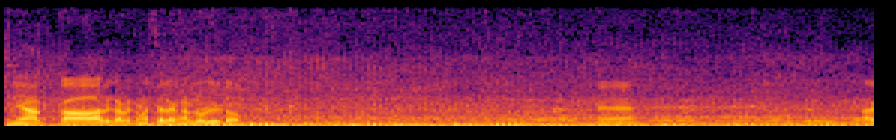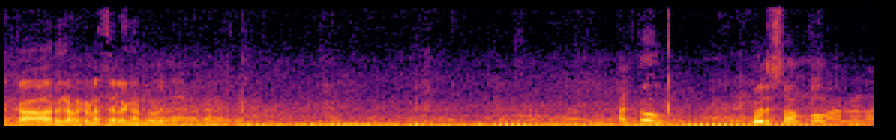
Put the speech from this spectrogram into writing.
ഇനി ആ കാറ് കിടക്കുന്ന സ്ഥലം കണ്ടോളൂ കേട്ടോ. ഏ? ആ കാറ് കിടക്കുന്ന സ്ഥലം കണ്ടോളൂ. ഒരു സംഭവം അല്ലടാ.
